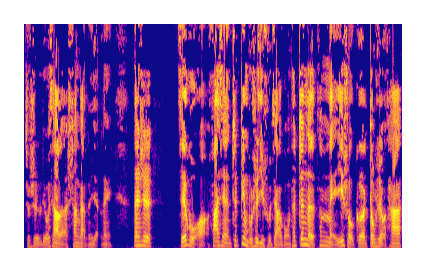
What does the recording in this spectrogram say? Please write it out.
就是流下了伤感的眼泪。但是结果发现这并不是艺术加工，它真的，它每一首歌都是有它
